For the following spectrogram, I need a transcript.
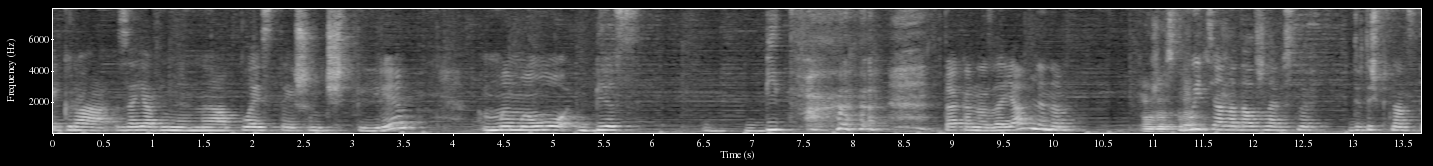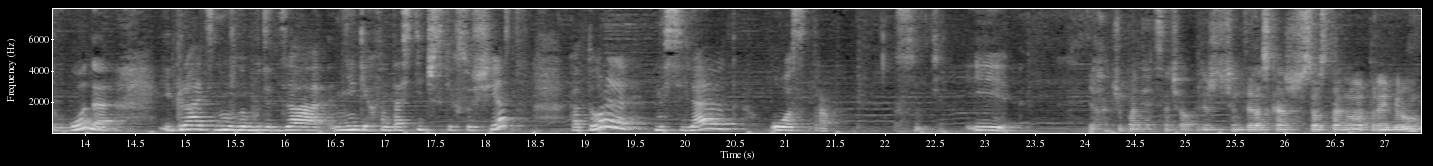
игра, заявленная на PlayStation 4. ММО без битв. так она заявлена. Уже странно. Выйти она должна весной 2015 года. Играть нужно будет за неких фантастических существ, которые населяют остров. Кстати, И я хочу понять сначала, прежде чем ты расскажешь все остальное про игру,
